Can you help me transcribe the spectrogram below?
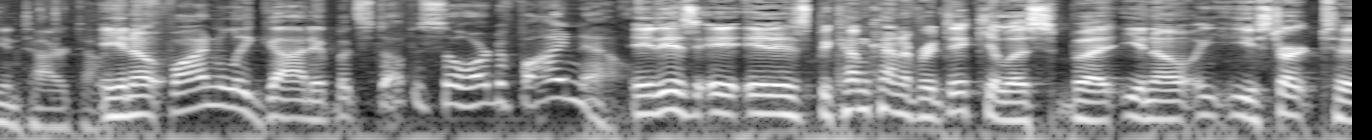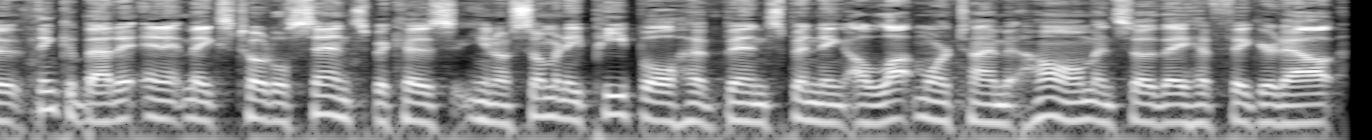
the entire time. You know- finally got it, but stuff is so hard to find now. It is. It, it has become kind of ridiculous, but you know, you start to think about it, and it makes total sense because you know, so many people have been spending a lot more time at home, and so they have figured out,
